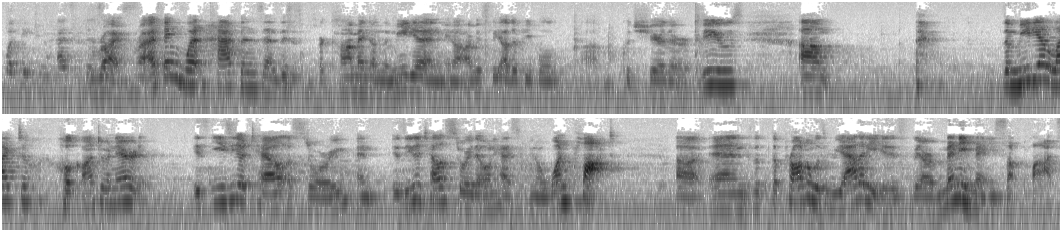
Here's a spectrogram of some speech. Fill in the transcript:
what they do as a business. Right, right. I think what happens, and this is a comment on the media, and you know, obviously other people um, could share their views. Um, the media like to hook onto a narrative. It's easy to tell a story, and it's easy to tell a story that only has you know one plot. Uh, and the, the problem with reality is there are many, many subplots.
